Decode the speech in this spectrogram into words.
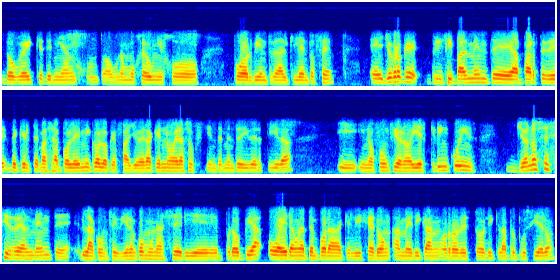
dos gays que tenían junto a una mujer un hijo por vientre de alquiler. Entonces, eh, yo creo que principalmente, aparte de, que el tema sea polémico, lo que falló era que no era suficientemente divertida y, no funcionó. Y Screen Queens, yo no sé si realmente la concebieron como una serie propia o era una temporada que le dijeron American Horror Story, que la propusieron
